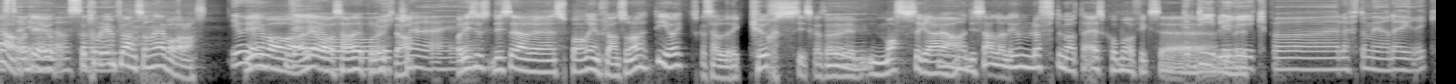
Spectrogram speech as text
ja, og det er jo, og så- Hva tror du influenserne lever av, da? Jo, jo, Lever, det er lever jo selge produkter. i- Og disse, disse eh, spareinfluenserne, de òg skal selge deg kurs, de skal selge deg masse greier. De selger liksom løftemøter, jeg skal komme og fikse Mm. De blir rik på løftet om å gjøre deg rik.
